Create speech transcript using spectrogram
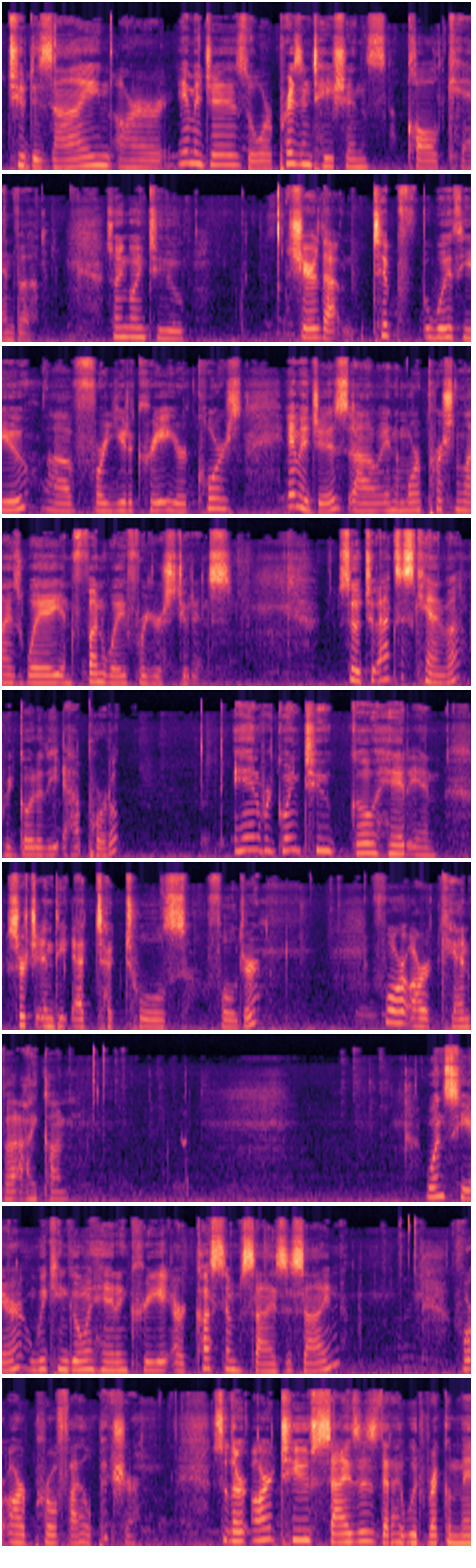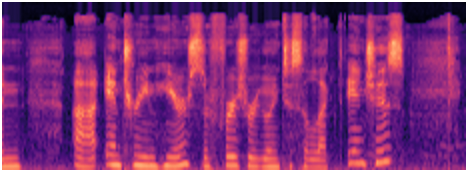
to design our images or presentations called Canva. So I'm going to share that tip with you uh, for you to create your course images uh, in a more personalized way and fun way for your students. So to access Canva, we go to the app portal and we're going to go ahead and search in the EdTech Tools folder for our Canva icon. Once here, we can go ahead and create our custom size design for our profile picture. So there are two sizes that I would recommend uh, entering here. So first we're going to select inches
